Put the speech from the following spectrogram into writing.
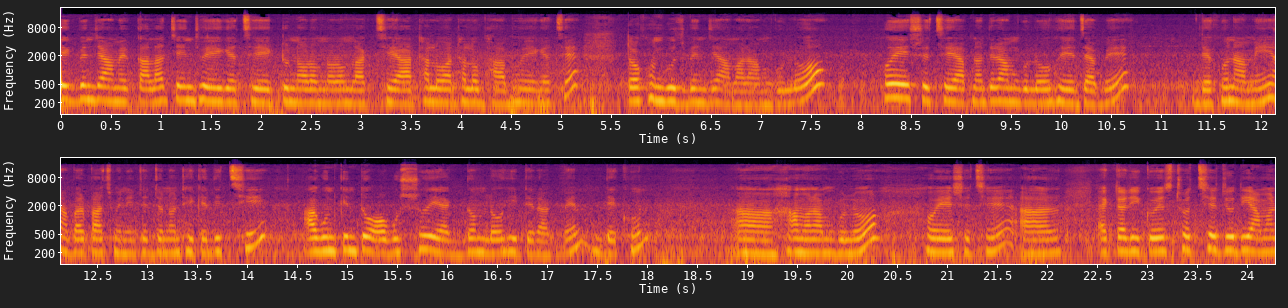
দেখবেন যে আমের কালার চেঞ্জ হয়ে গেছে, একটু নরম নরম লাগছে, আঠালো আঠালো ভাব হয়ে গেছে, তখন বুঝবেন যে আমার আমগুলো হয়ে এসেছে, আপনাদের আমগুলো হয়ে যাবে। দেখুন, আমি আবার পাঁচ মিনিটের জন্য ঢেকে দিচ্ছি। আগুন কিন্তু অবশ্যই একদম লো হিটে রাখবেন। দেখুন আমার আমগুলো হয়ে এসেছে। আর একটা রিকোয়েস্ট হচ্ছে, যদি আমার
